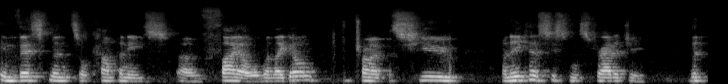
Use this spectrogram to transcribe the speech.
investments or companies um, fail when they go and try and pursue an ecosystem strategy that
